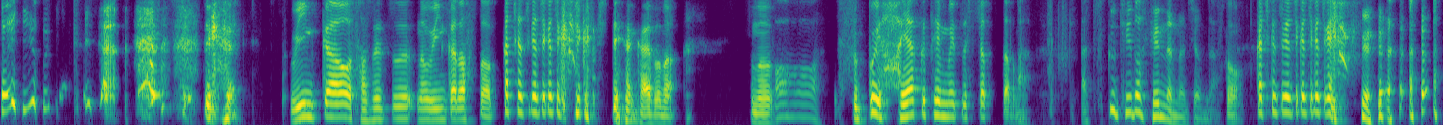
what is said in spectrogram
ないように。てかウインカーを左折のウインカー出すと、カチカチカチカチカチカチって、なんかその、その、あすっごい早く点滅しちゃったの。ああ、つくけど変なになっちゃうんだ。そう。カチカチカチカチカチカチ。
